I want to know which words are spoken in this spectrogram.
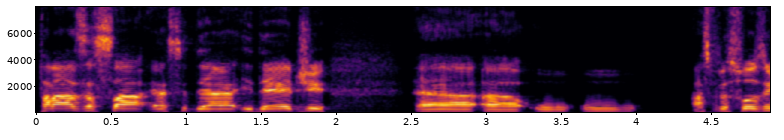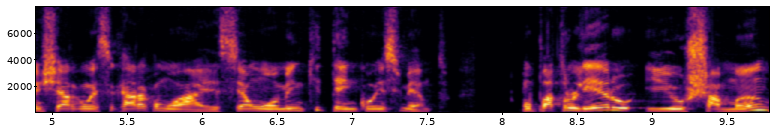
traz essa, essa ideia, ideia de uh, uh, o, o, as pessoas enxergam esse cara como, ah, esse é um homem que tem conhecimento. O patrulheiro e o xamã,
